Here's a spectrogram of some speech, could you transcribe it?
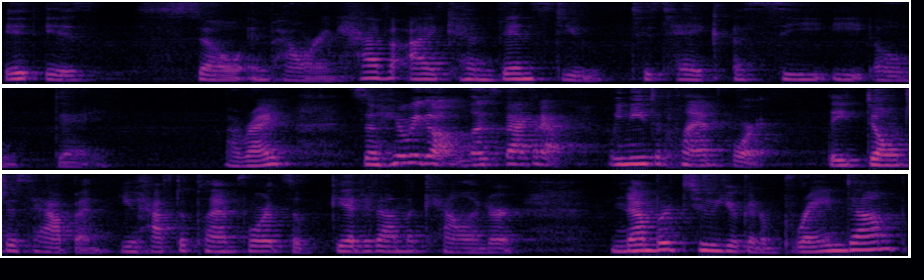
It is so empowering. Have I convinced you to take a CEO day? All right, so here we go. Let's back it up. We need to plan for it. They don't just happen. You have to plan for it, so get it on the calendar. Number two, you're going to brain dump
